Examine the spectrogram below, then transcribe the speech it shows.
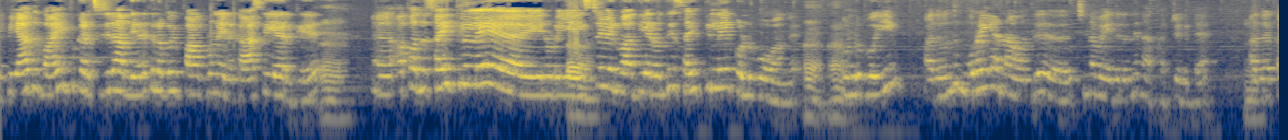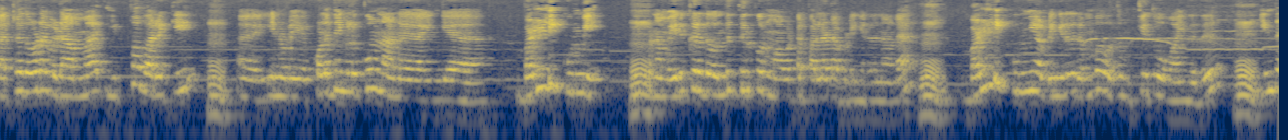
எப்பயாவது வாய்ப்பு கிடைச்சிச்சுன்னா அந்த இடத்துல போய் பார்க்கணும்னு எனக்கு ஆசையா இருக்கு அப்ப அந்த சைக்கிள்லே என்னுடைய. இஸ்ரேல் வாத்தியார் வந்து சைக்கிள்லயே கொண்டு போவாங்க. கொண்டு போய் அது வந்து முறையா நான் வந்து சின்ன வயதுல இருந்து நான் கற்றுக்கிட்டேன். அதை கற்றதோட விடாம இப்ப வரைக்கும் என்னுடைய குழந்தைங்களுக்கும் நான் இங்க வள்ளி கும்மி நம்ம இருக்கிறது வந்து திருப்பூர் மாவட்ட பல்லடம் அப்படிங்கறதுனால. வள்ளி கும்மி அப்படிங்கிறது ரொம்ப வந்து முக்கியத்துவம் வாய்ந்தது. இந்த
